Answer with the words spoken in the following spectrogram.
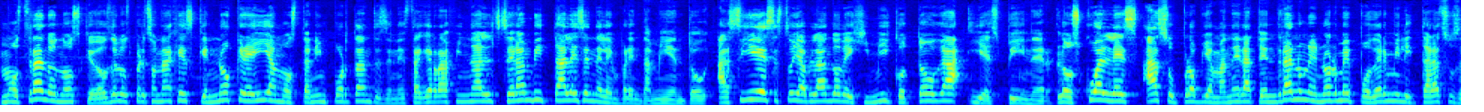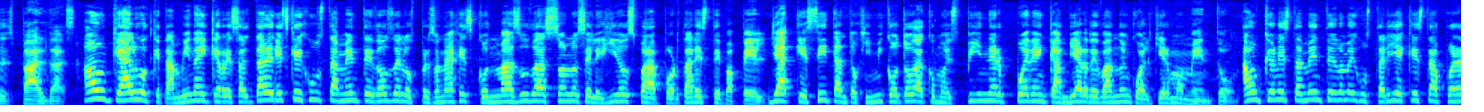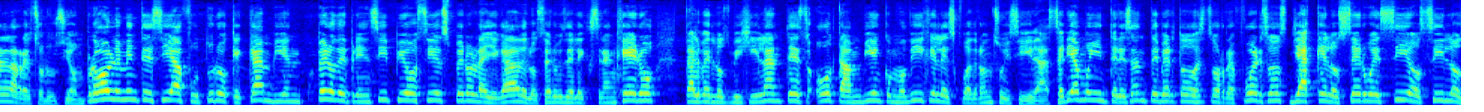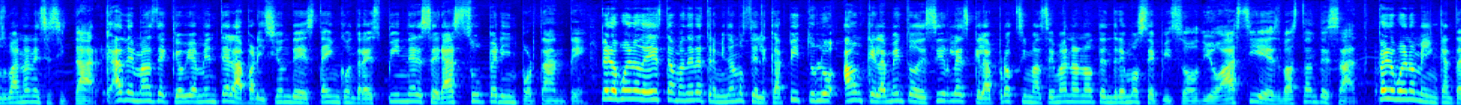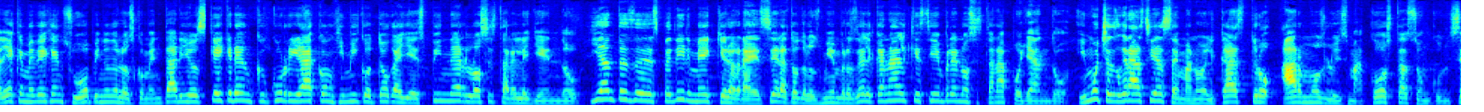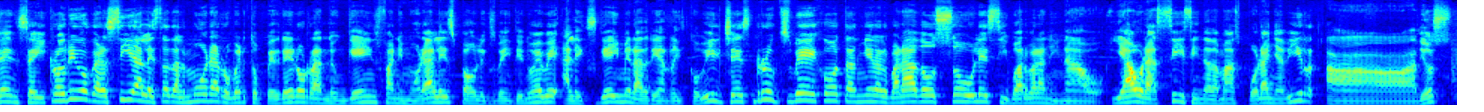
mostrándonos que dos de los personajes que no creíamos tan importantes en esta guerra final serán vitales en el enfrentamiento. Así es, estoy hablando de Himiko Toga y Spinner, los cuales a su propia manera tendrán un enorme poder militar a sus espaldas. Aunque algo que también hay que resaltar es que justamente dos de los personajes con más dudas son los elegidos para aportar este papel, ya que sí, tanto Himiko Toga como Spinner pueden cambiar de bando en cualquier momento. Aunque honestamente no me gustaría que esta fuera la resolución, probablemente sí a futuro que cambien, pero de principio sí espero la llegada de los héroes del extranjero, tal vez los vigilantes o también como dije el escuadrón suicida. Sería muy interesante ver todos estos refuerzos ya que los héroes sí o sí los van a necesitar. Además de que obviamente la aparición de Stein contra Spinner será súper importante. Pero bueno de esta manera terminamos el capítulo aunque lamento decirles que la próxima semana no tendremos episodio. Así es bastante sad. Pero bueno me encantaría que me dejen su opinión en los comentarios. ¿Qué creen que ocurrirá con Himiko Toga y Spinner? Los estaré leyendo. Y antes de despedirme quiero agradecer a todos los miembros del canal que siempre nos están apoyando. Y muchas gracias a Emanuel Castro, Armos, Luis Macosta, Sonkun Sensei, Rodrigo García, Alestad Almora, Roberto Pedrero, Random Games, Fanny Morales, Paulix29, Alex Gamer, Adrián Rizco Vilches, Rux Bejo, Daniel Alvarado, Soules y Bárbara Ninao. Y ahora sí, sin nada más por añadir, adiós.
